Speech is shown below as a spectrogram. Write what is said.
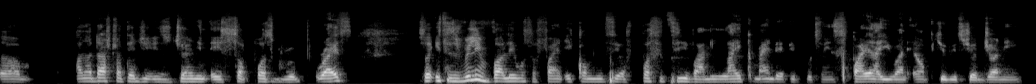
um another strategy is joining a support group, right? So it is really valuable to find a community of positive and like-minded people to inspire you and help you with your journey,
